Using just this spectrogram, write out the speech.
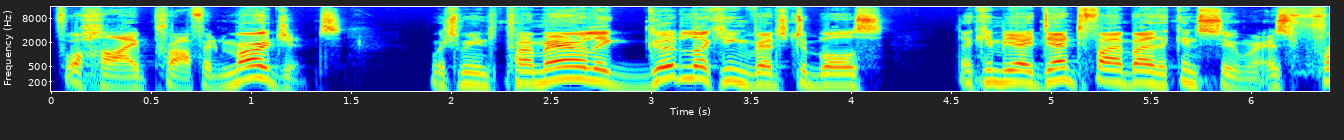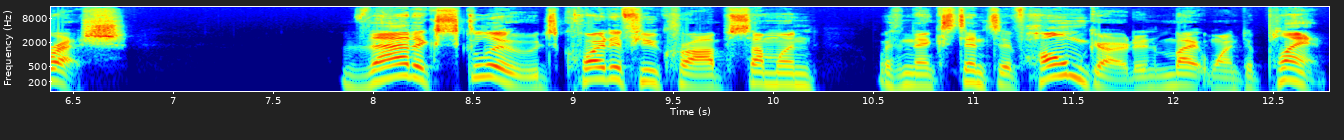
for high profit margins, which means primarily good looking vegetables that can be identified by the consumer as fresh. That excludes quite a few crops someone with an extensive home garden might want to plant,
